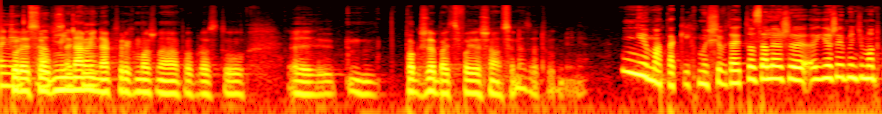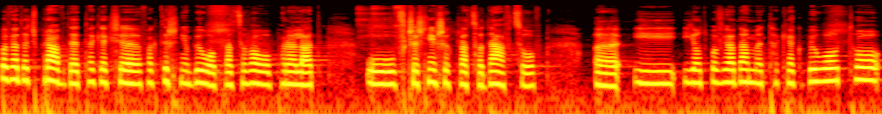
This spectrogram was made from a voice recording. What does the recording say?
nich które są minami, na których można po prostu y, pogrzebać swoje szanse na zatrudnienie? Nie ma takich, mi się wydaje. To zależy, jeżeli będziemy odpowiadać prawdę, tak jak się faktycznie było, pracowało parę lat u wcześniejszych pracodawców e, i, i odpowiadamy tak, jak było, to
